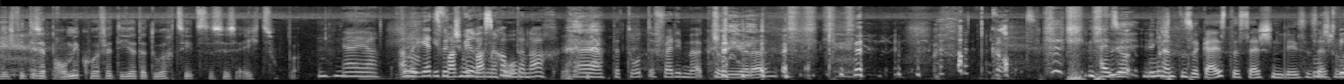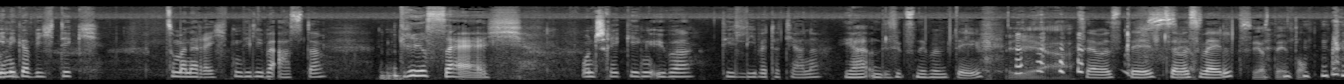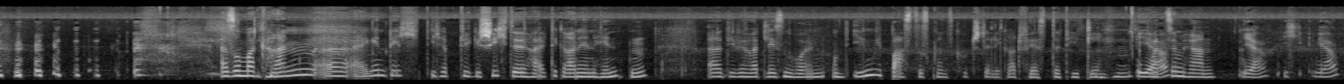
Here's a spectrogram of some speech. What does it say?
Ich finde diese Promikurve, die ihr da durchzieht, das ist echt super. Ja, ja. Aber jetzt ich wird mich, schwierig was kommt oben. danach? Ja, ja, der tote Freddie Mercury, oder? Also Wir nicht, könnten so Geister-Session lesen. nicht weniger wichtig zu meiner Rechten die liebe Asta Grüß euch. und schräg gegenüber die liebe Tatjana. Ja, und die sitzen neben dem Dave. Ja, Servus Dave, servus Welt. sehr städtel. Also man kann äh, eigentlich, ich habe die Geschichte, halte gerade in Händen, äh, die wir heute lesen wollen. Und irgendwie passt das ganz gut, stelle ich gerade fest, der Titel. Ja. Wollt's im Hören. Ja, ich, ja.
